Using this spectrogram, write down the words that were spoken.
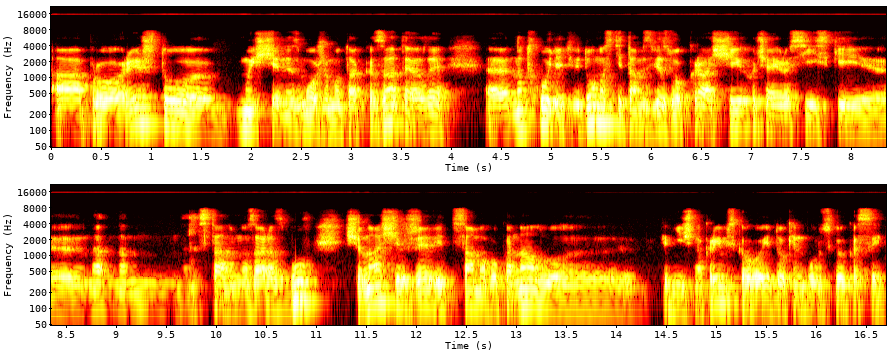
А про решту ми ще не зможемо так казати, але е, надходять відомості. Там зв'язок кращий, хоча й російський е, на, на станом на зараз був. Що наші вже від самого каналу. Північно-Кримського і до Кінбурзької коси,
